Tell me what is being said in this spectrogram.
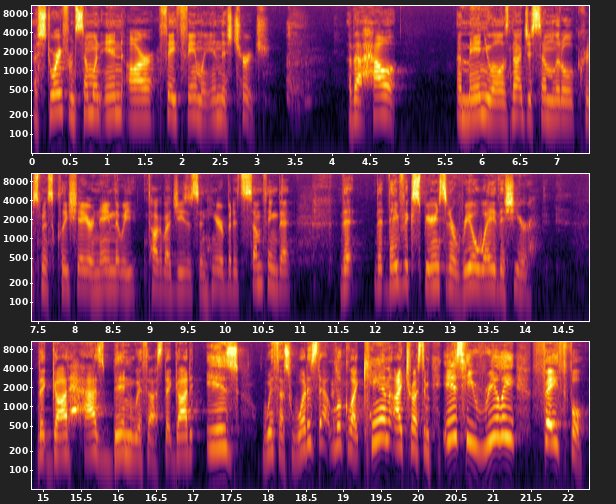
A story from someone in our faith family, in this church about how Emmanuel is not just some little Christmas cliche or name that we talk about Jesus in here, but it's something that, that, that they've experienced in a real way this year. That God has been with us, that God is with us. What does that look like? Can I trust Him? Is He really faithful?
